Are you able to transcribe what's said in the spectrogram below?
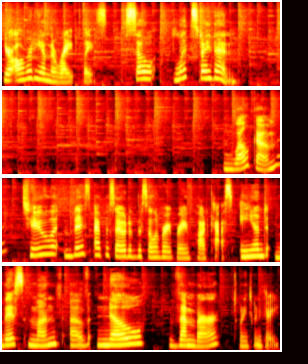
you're already in the right place. So let's dive in. Welcome to this episode of the Celebrate Brave podcast and this month of November 2023.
